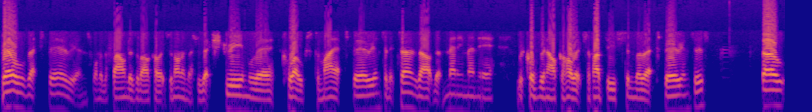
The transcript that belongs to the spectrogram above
Bill's experience, one of the founders of Alcoholics Anonymous, was extremely close to my experience, and it turns out that many many recovering alcoholics have had these similar experiences. So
